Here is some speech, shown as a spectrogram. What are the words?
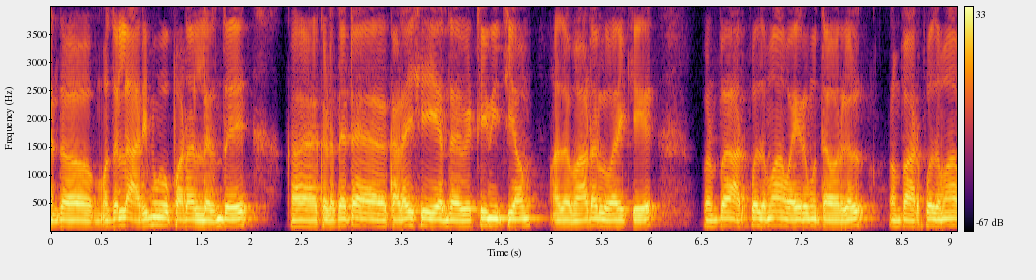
இந்த முதல்ல அறிமுக பாடல்லேருந்து க கிட்டத்தட்ட கடைசி அந்த வெற்றி நிச்சயம் அந்த பாடல் வரைக்கும் ரொம்ப அற்புதமாக வைரமுத்து அவர்கள் ரொம்ப அற்புதமாக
